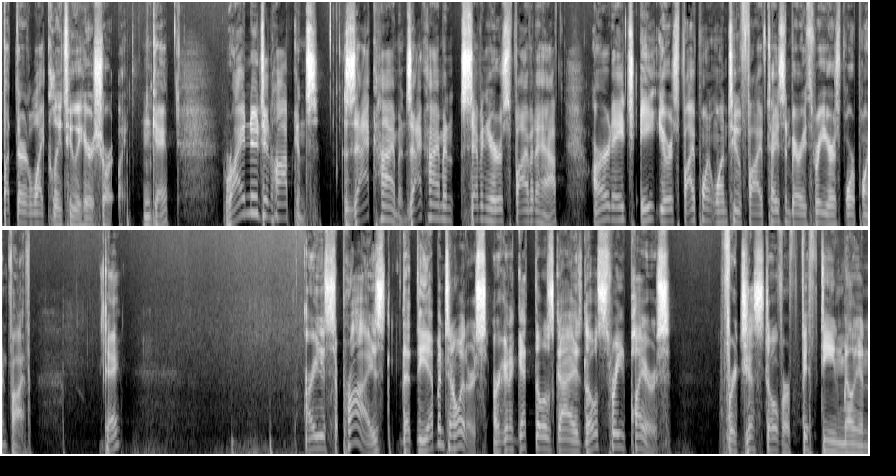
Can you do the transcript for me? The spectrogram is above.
but they're likely to here shortly. Okay. Ryan Nugent Hopkins, Zach Hyman. Zach Hyman, seven years, five and a half. RNH, eight years, 5.125. Tyson Barrie, three years, 4.5. Okay. Are you surprised that the Edmonton Oilers are going to get those guys, those three players, for just over $15 million?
